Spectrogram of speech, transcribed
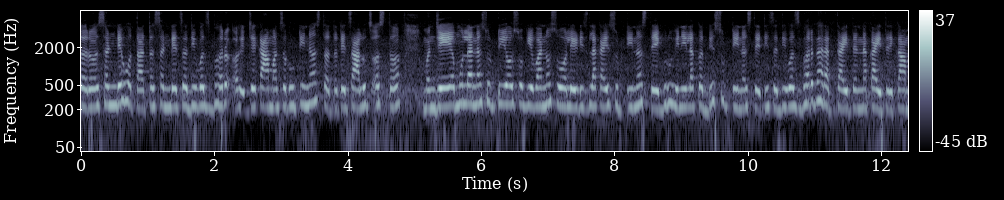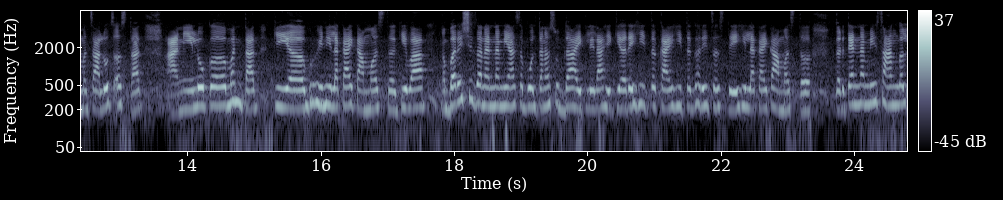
तर संडे होता तर संडेचं दिवसभर जे कामाचं रुटीन असतं तर ते चालूच असतं. म्हणजे मुलांना सुट्टी असो किंवा नसो लेडीजला काही सुट्टी नसते. गृहिणीला कधीच सुट्टी नसते. तिचं दिवसभर घरात काही त्यांना काहीतरी कामं चालूच असतात. आणि लोक म्हणतात की गृहिणीला काय कामं असतं? किंवा बरेचशे जणांना मी असं बोलताना सुद्धा ऐकलेलं आहे की अरे ही तर काय ही तर घरीच असते हिला काय काम असतं. तर त्यांना मी सांगल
